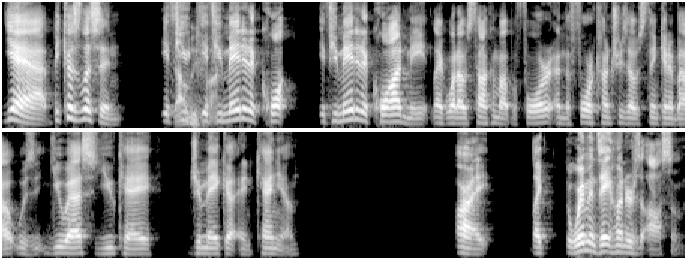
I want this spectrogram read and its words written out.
Yeah, because listen, if That'll you be if you made it a if you made it a quad meet like what I was talking about before, and the four countries I was thinking about was U.S., UK, Jamaica, and Kenya. All right, like the women's 800 is awesome.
